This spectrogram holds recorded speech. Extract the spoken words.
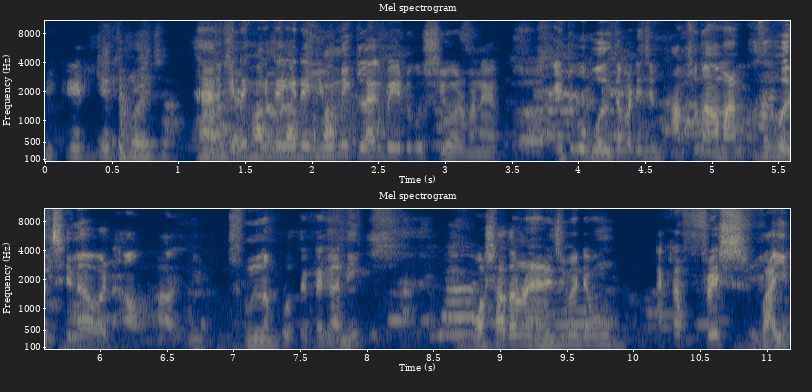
রিক্রিয়েট যেতে হয়েছে হ্যাঁ এটা এটা- ইউনিক লাগবে এটুকু শিওর মানে এটুকু বলতে পারি যে শুধু আমার কথা বলছি না বাট আমি শুনলাম প্রত্যেকটা গানই। অসাধারণ অ্যারেঞ্জমেন্ট এবং একটা ফ্রেশ ভাইব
